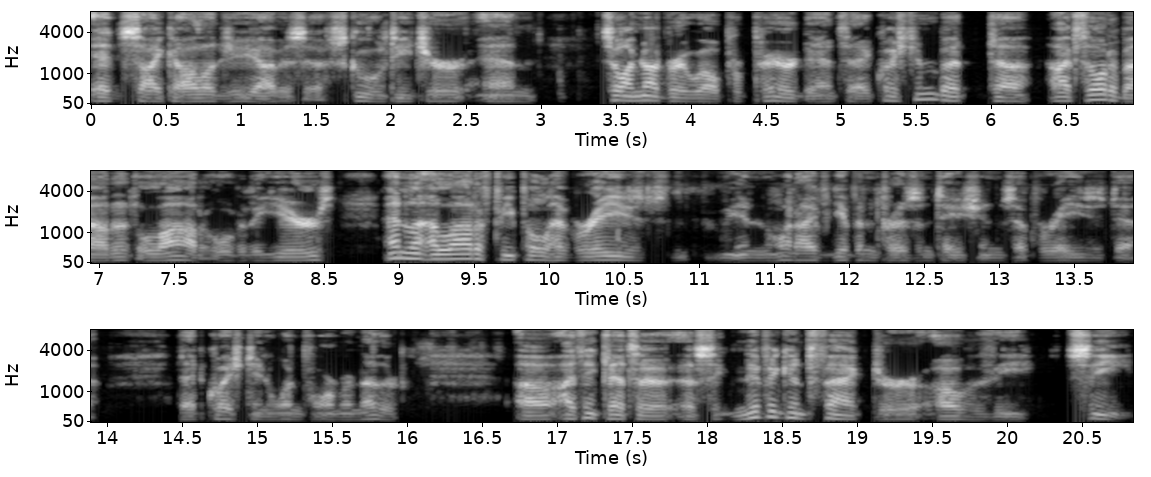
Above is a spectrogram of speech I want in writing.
ed psychology. I was a school teacher, and so I'm not very well prepared to answer that question, but uh, I've thought about it a lot over the years. And a lot of people have raised, in what I've given presentations, have raised uh, that question in one form or another. Uh, I think that's a, a, significant factor of the scene.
